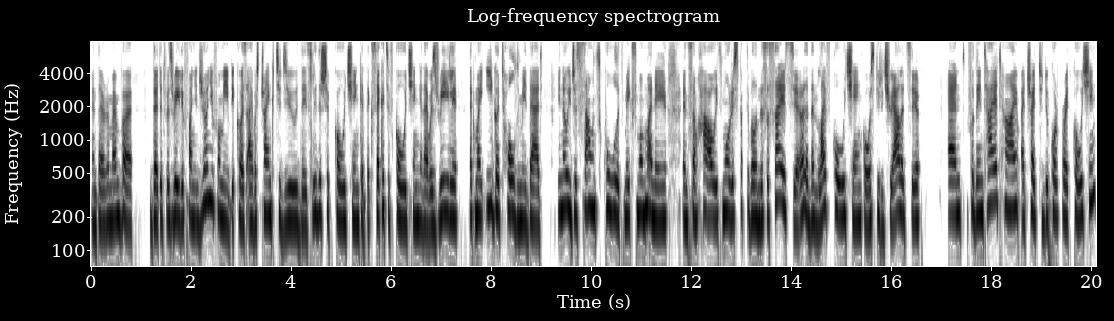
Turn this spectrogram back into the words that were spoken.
And I remember that it was really funny journey for me because I was trying to do this leadership coaching and executive coaching. And I was really like, my ego told me that, you know, it just sounds cool. It makes more money and somehow it's more respectable in the society rather than life coaching or spirituality. And for the entire time, I tried to do corporate coaching.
